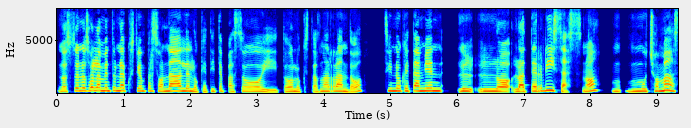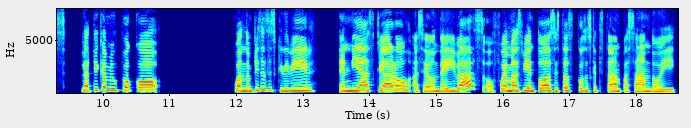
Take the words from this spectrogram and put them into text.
no es, solamente una cuestión personal de lo que a ti te pasó y todo lo que estás narrando, sino que también lo, aterrizas, ¿no? Mucho más. Platícame un poco, cuando empiezas a escribir, ¿tenías claro hacia dónde ibas o fue más bien todas estas cosas que te estaban pasando y...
